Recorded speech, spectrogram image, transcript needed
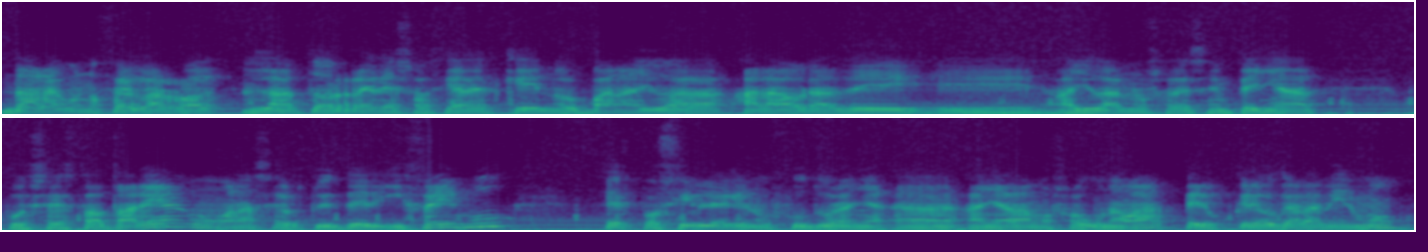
dar a conocer las, dos redes sociales que nos van a ayudar a, la hora de eh, ayudarnos a desempeñar pues esta tarea, como van a ser Twitter y Facebook. Es posible que en un futuro añadamos alguna más, pero creo que ahora mismo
